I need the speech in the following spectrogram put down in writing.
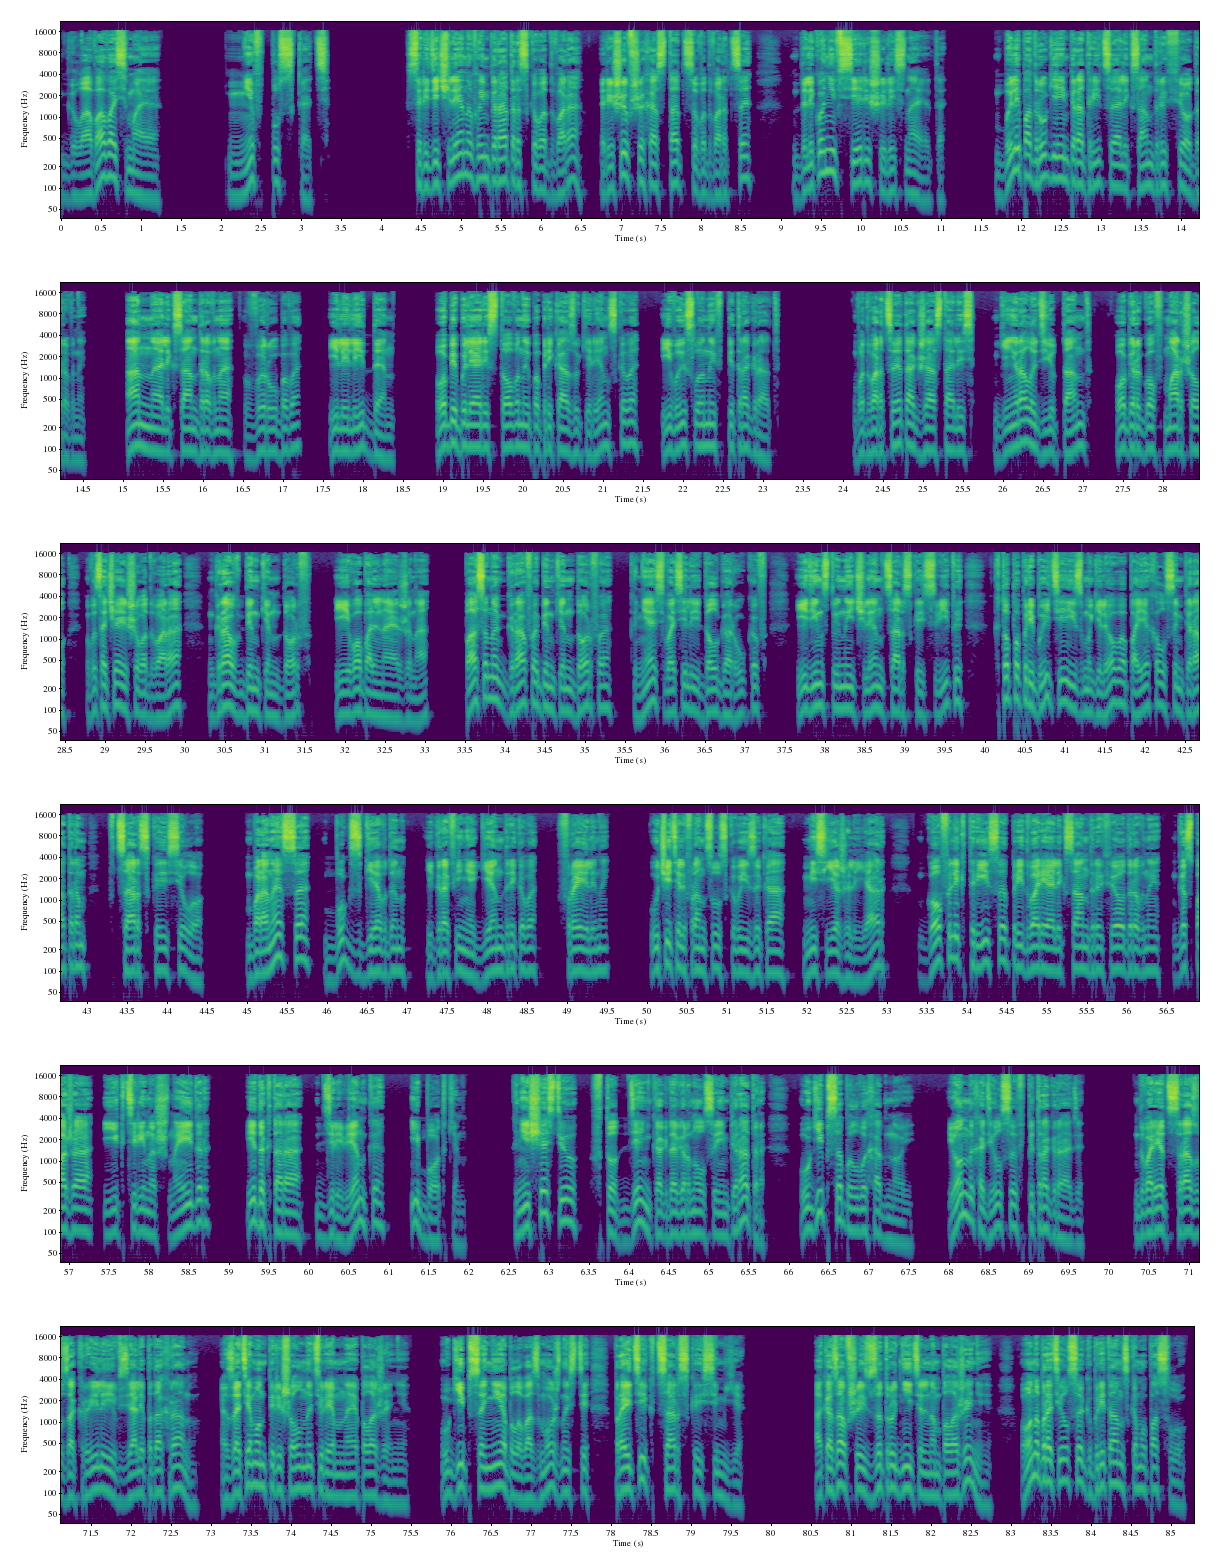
Глава восьмая. Не впускать. Среди членов императорского двора, решивших остаться во дворце, далеко не все решились на это. Были подруги императрицы Александры Федоровны, Анна Александровна Вырубова и Лили Ден. Обе были арестованы по приказу Керенского и высланы в Петроград. Во дворце также остались генерал-адъютант обергов-маршал высочайшего двора граф Бенкендорф и его больная жена, пасынок графа Бенкендорфа, князь Василий Долгоруков, единственный член царской свиты, кто по прибытии из Могилева поехал с императором в царское село, баронесса Буксгевден и графиня Гендрикова, фрейлины, учитель французского языка месье Жильяр — гофлектриса при дворе Александры Федоровны, госпожа Екатерина Шнейдер и доктора Деревенко и Боткин. К несчастью, в тот день, когда вернулся император, у Гипса был выходной, и он находился в Петрограде. Дворец сразу закрыли и взяли под охрану, а затем он перешел на тюремное положение. У Гипса не было возможности пройти к царской семье. Оказавшись в затруднительном положении, он обратился к британскому послу.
